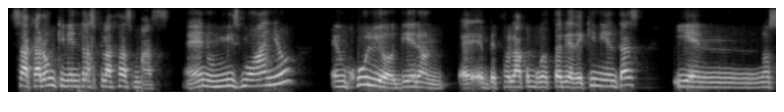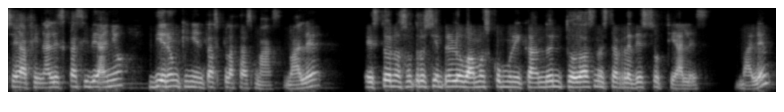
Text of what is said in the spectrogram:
sacaron 500 plazas más. ¿eh? En un mismo año, en julio dieron, eh, empezó la convocatoria de 500 y en, no sé, a finales casi de año dieron 500 plazas más, ¿vale? Esto nosotros siempre lo vamos comunicando en todas nuestras redes sociales, ¿vale?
